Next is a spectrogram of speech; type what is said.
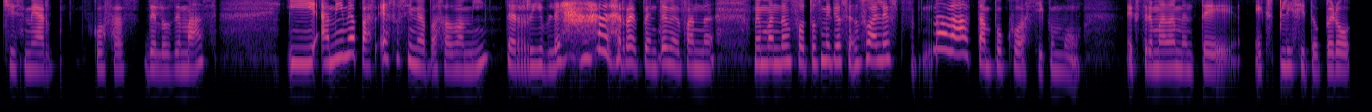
chismear cosas de los demás. Y a mí me pasa, eso sí me ha pasado a mí, terrible. de repente me mandan fotos medio sensuales, nada tampoco así como extremadamente explícito, pero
